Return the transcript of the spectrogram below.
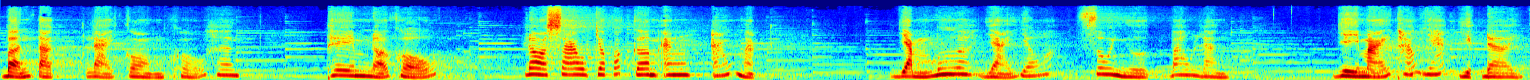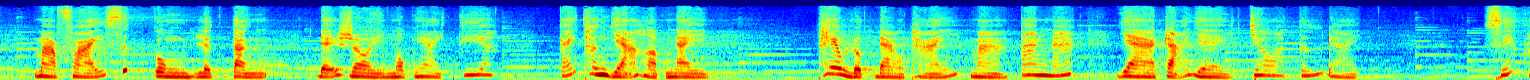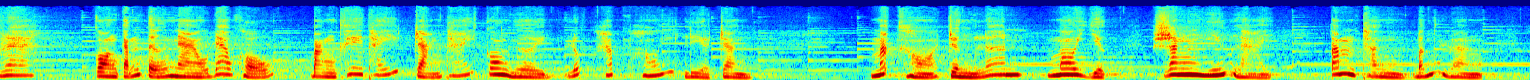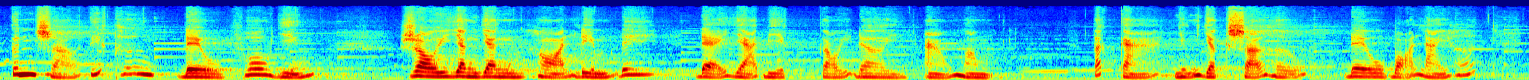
bệnh tật lại còn khổ hơn. Thêm nỗi khổ lo sao cho có cơm ăn áo mặc dầm mưa dại gió xuôi ngược bao lần vì mãi tháo giác việc đời mà phải sức cùng lực tận để rồi một ngày kia cái thân giả hợp này theo luật đào thải mà tan nát và trả về cho tứ đại. Xét ra, còn cảnh tượng nào đau khổ bằng khi thấy trạng thái con người lúc hấp hối lìa trần? Mắt họ trừng lên, môi giật, răng nghiến lại, tâm thần bấn loạn, kinh sợ tiếc thương đều phô diễn. Rồi dần dần họ liệm đi để giả biệt cõi đời ảo mộng. Tất cả những vật sở hữu đều bỏ lại hết,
